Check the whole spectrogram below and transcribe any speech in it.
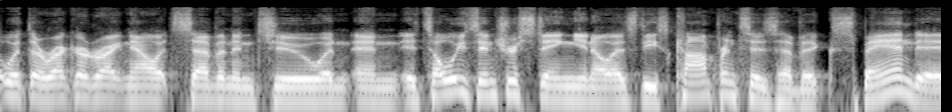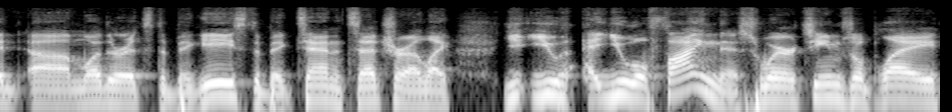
with their record right now at seven and two, and and it's always interesting. You know, as these conferences have expanded, um, whether it's the Big East, the Big Ten, etc. Like you you you will find this where teams will play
